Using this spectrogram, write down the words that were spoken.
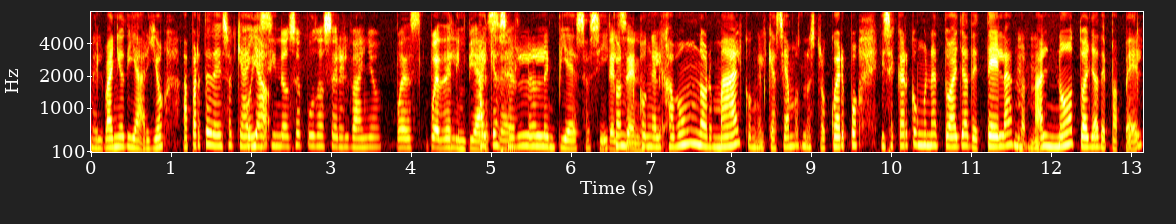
el baño diario. Aparte de eso, que haya. Oye, si no se pudo hacer el baño, pues puede limpiarse. Hay que hacer la limpieza, sí. Con, con, el jabón normal con el que hacíamos nuestro cuerpo y secar con una toalla de tela normal, no toalla de papel.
